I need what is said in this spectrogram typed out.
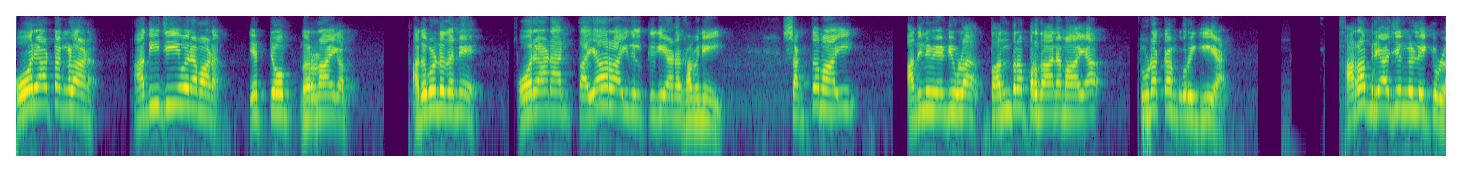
പോരാട്ടങ്ങളാണ് അതിജീവനമാണ് ഏറ്റവും നിർണായകം. അതുകൊണ്ട് തന്നെ പോരാടാൻ തയ്യാറായി നിൽക്കുകയാണ് ഖമനേയി ശക്തമായി അതിനുവേണ്ടിയുള്ള തന്ത്രപ്രധാനമായ തുടക്കം കുറിക്കുകയാണ്. അറബ് രാജ്യങ്ങളിലേക്കുള്ള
